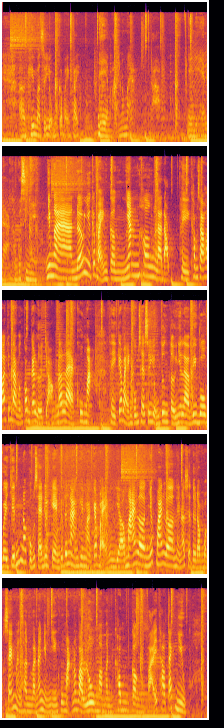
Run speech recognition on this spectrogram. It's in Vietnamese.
uh, khi mà sử dụng các bạn phải đè mạnh nó mới ăn nhẹ nhẹ là không có xi nhan. Nhưng mà nếu như các bạn cần nhanh hơn là đọc thì không sao hết, chúng ta vẫn có một cái lựa chọn đó là khuôn mặt. Thì các bạn cũng sẽ sử dụng tương tự như là Vivo V9 nó cũng sẽ đi kèm cái tính năng khi mà các bạn dở máy lên, nhấc máy lên thì nó sẽ tự động bật sáng màn hình và nó nhận diện khuôn mặt nó vào luôn mà mình không cần phải thao tác nhiều.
